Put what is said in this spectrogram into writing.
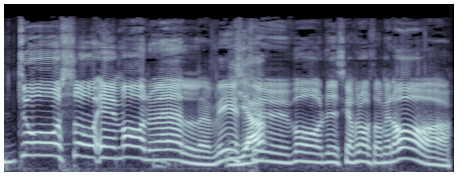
Då så Emanuel, vet Ja. du vad vi ska prata om idag?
